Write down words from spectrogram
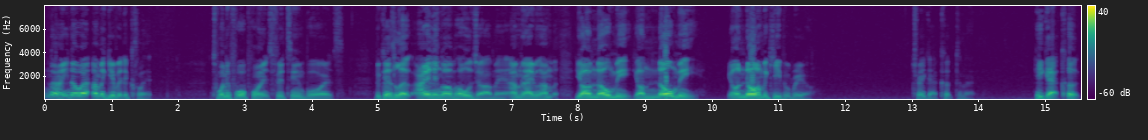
no, you know what? I'm gonna give it to Clint. 24 points, 15 boards, because look, I ain't even gonna hold y'all, man. I'm not even. I'm. Y'all know me. Y'all know me. Y'all know I'm gonna keep it real. Trae got cooked tonight. He got cooked.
